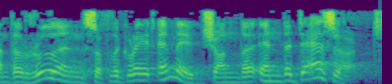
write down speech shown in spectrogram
and the ruins of the great image the, in the desert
